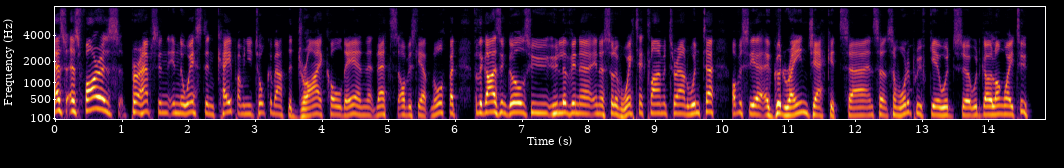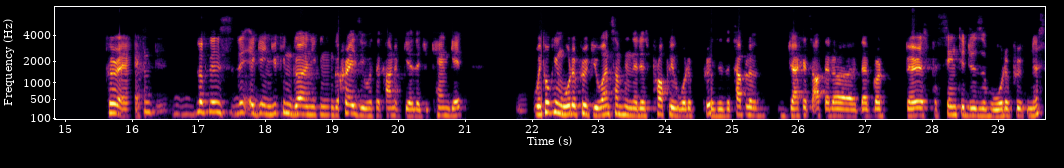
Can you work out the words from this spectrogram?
As as far as perhaps in, in the Western Cape, I mean, you talk about the dry, cold air, and that, that's obviously up north. But for the guys and girls who, who live in a in a sort of wetter climate around winter, obviously a, a good rain jacket uh, and so, some waterproof gear would uh, would go a long way too. Correct. Look, there's again, you can go and you can go crazy with the kind of gear that you can get we're talking waterproof, you want something that is properly waterproof. There's a couple of jackets out there that are, they've got various percentages of waterproofness.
